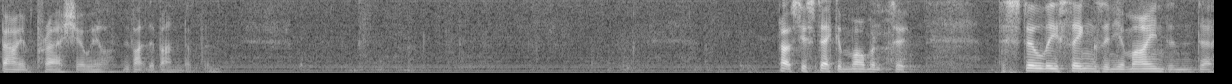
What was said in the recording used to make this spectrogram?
bow in prayer, shall we? I'll invite the band up. And perhaps just take a moment to distill these things in your mind and uh,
